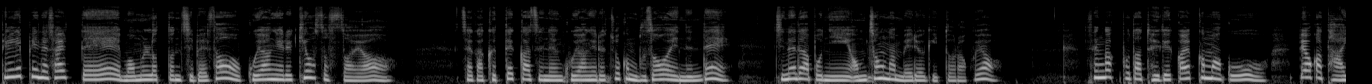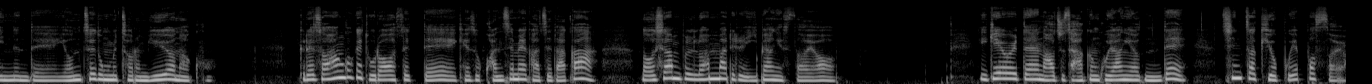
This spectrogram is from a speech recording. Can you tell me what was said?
필리핀에 살 때 머물렀던 집에서 고양이를 키웠었어요. 제가 그때까지는 고양이를 조금 무서워했는데 지내다 보니 엄청난 매력이 있더라고요. 생각보다 되게 깔끔하고 뼈가 다 있는데 연체동물처럼 유연하고. 그래서 한국에 돌아왔을 때 계속 관심을 가지다가 러시안 블루 한 마리를 입양했어요. 2개월 된 아주 작은 고양이였는데 진짜 귀엽고 예뻤어요.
